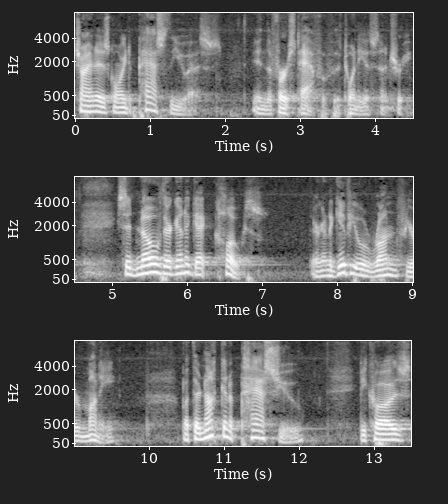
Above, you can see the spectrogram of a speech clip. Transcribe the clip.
China is going to pass the U.S. in the first half of the 20th century? He said, No, they're going to get close. They're going to give you a run for your money, but they're not going to pass you because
